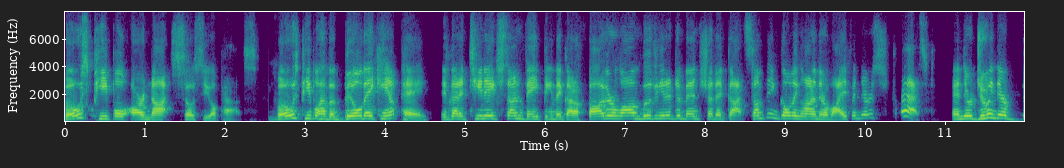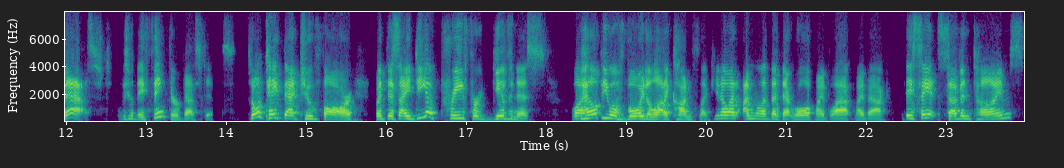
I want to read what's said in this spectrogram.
Most people are not sociopaths. Most people have a bill they can't pay. They've got a teenage son vaping. They've got a father in law moving into dementia. They've got something going on in their life and they're stressed and they're doing their best, at least what they think their best is. So don't take that too far. But this idea of pre forgiveness will help you avoid a lot of conflict. You know what? I'm going to let that roll off my, black, my back. They say it seven times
